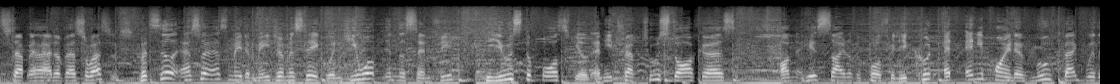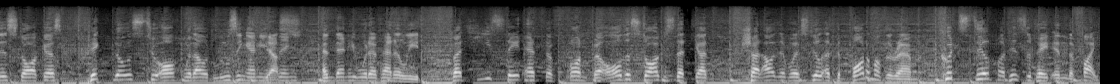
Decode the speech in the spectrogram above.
step Yeah. ahead of SOS's. But still, SOS made a major mistake. When he warped in the sentry, he used the force field and he trapped two stalkers on his side of the force field. He could at any point have moved back with his stalkers, picked those two off without losing anything, Yes. and then he would have had a lead. But he stayed at the front where all the stalkers that got shut out that were still at the bottom of the ramp could still participate in the fight.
